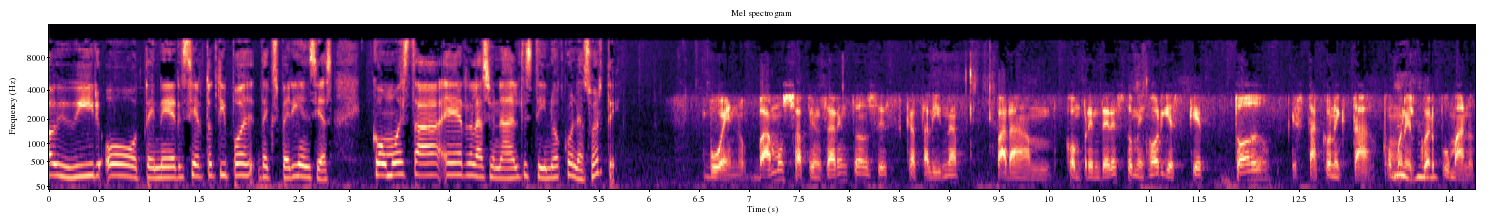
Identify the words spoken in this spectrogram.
a vivir o tener cierto tipo de, de experiencias. ¿Cómo está eh, relacionada el destino con la suerte? Bueno, vamos a pensar entonces, Catalina, para mm, comprender esto mejor, y es que todo está conectado, como en el cuerpo humano.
